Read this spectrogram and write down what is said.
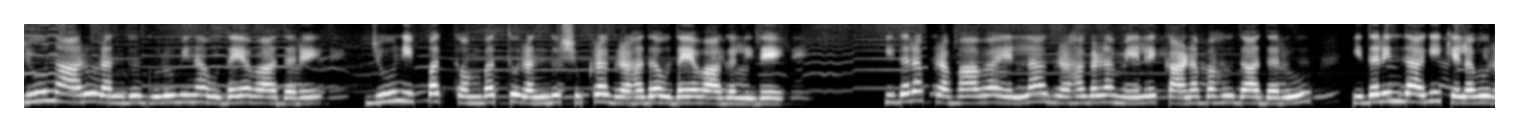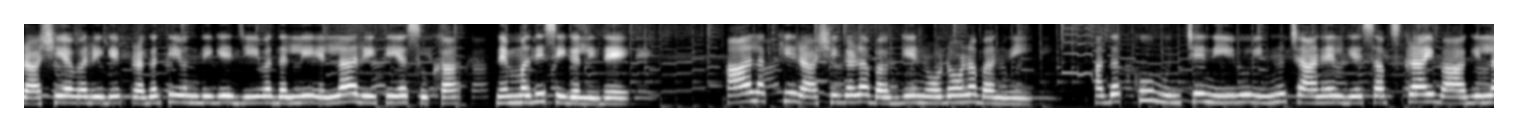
ಜೂನ್ ಆರು ರಂದು ಗುರುವಿನ ಉದಯವಾದರೆ ಜೂನ್ ಇಪ್ಪತ್ತೊಂಬತ್ತು ರಂದು ಶುಕ್ರ ಗ್ರಹದ ಉದಯವಾಗಲಿದೆ. ಇದರ ಪ್ರಭಾವ ಎಲ್ಲಾ ಗ್ರಹಗಳ ಮೇಲೆ ಕಾಣಬಹುದಾದರೂ ಇದರಿಂದಾಗಿ ಕೆಲವು ರಾಶಿಯವರಿಗೆ ಪ್ರಗತಿಯೊಂದಿಗೆ ಜೀವದಲ್ಲಿ ಎಲ್ಲಾ ರೀತಿಯ ಸುಖ ನೆಮ್ಮದಿ ಸಿಗಲಿದೆ. ಆ ಲಕ್ಕಿ ರಾಶಿಗಳ ಬಗ್ಗೆ ನೋಡೋಣ ಬನ್ನಿ. ಅದಕ್ಕೂ ಮುಂಚೆ ನೀವು ಇನ್ನು ಚಾನೆಲ್ಗೆ ಸಬ್ಸ್ಕ್ರೈಬ್ ಆಗಿಲ್ಲ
